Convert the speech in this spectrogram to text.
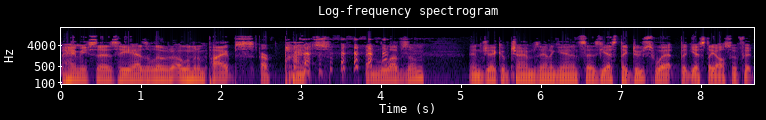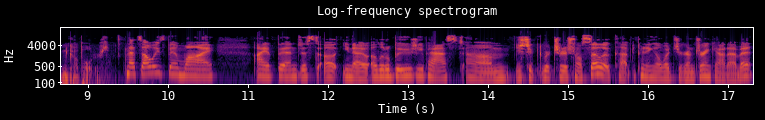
Hammy says he has alu- aluminum pipes or pints and loves them. And Jacob chimes in again and says, yes, they do sweat, but yes, they also fit in cup holders. That's always been why I have been just, a, you know, a little bougie past um, just a traditional solo cup, depending on what you're going to drink out of it.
